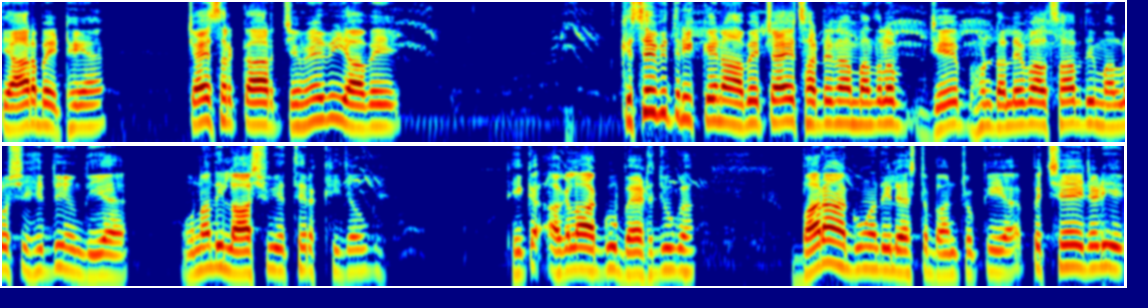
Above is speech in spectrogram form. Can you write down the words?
ਤਿਆਰ ਬੈਠੇ ਆ। ਚਾਹੇ ਸਰਕਾਰ ਜਿਵੇਂ ਵੀ ਆਵੇ, ਕਿਸੇ ਵੀ ਤਰੀਕੇ ਨਾਲ ਆਵੇ, ਚਾਹੇ ਸਾਡੇ ਨਾਲ ਮਤਲਬ ਜੇ ਹੁਣ ਡੱਲੇਵਾਲ ਸਾਹਿਬ ਦੀ ਮੰਨ ਲਓ ਸ਼ਹੀਦੀ ਹੁੰਦੀ ਹੈ, ਉਹਨਾਂ ਦੀ ਲਾਸ਼ ਵੀ ਇੱਥੇ ਰੱਖੀ ਜਾਊਗੀ। ਠੀਕ ਹੈ, ਅਗਲਾ ਆਗੂ ਬੈਠ ਜਾਊਗਾ 12 ਆਗੂਆਂ ਦੀ ਲਿਸਟ ਬਣ ਚੁੱਕੀ ਆ। ਪਿੱਛੇ ਜਿਹੜੀ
